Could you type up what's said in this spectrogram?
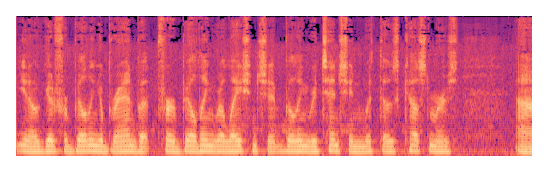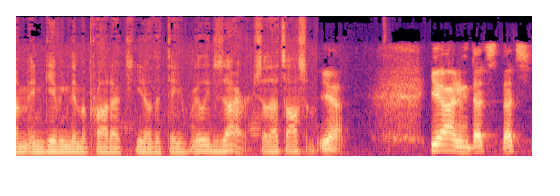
you know good for building a brand, but for building relationship, building retention with those customers, um, and giving them a product you know that they really desire. So that's awesome. Yeah, yeah. I mean that's that's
